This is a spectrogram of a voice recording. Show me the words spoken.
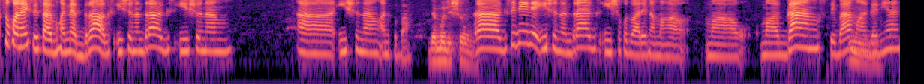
So kanay sabi mo kanina, drugs, issue ng drugs, issue ng uh, issue ng ano pa ba? Demolition. Drugs. Hindi, hindi. Issue ng drugs. Issue, kunwari, ng mga mga, mga gangs, di ba? Mga mm. ganyan.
